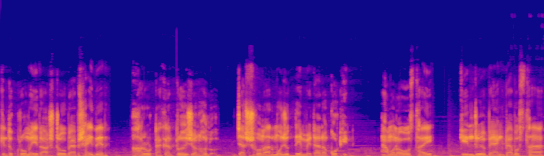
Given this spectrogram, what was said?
কিন্তু ক্রমেই রাষ্ট্র ও ব্যবসায়ীদের আরও টাকার প্রয়োজন হলো, যা সোনার মজুদ দিয়ে মেটানো কঠিন। এমন অবস্থায় কেন্দ্রীয় ব্যাংক ব্যবস্থা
